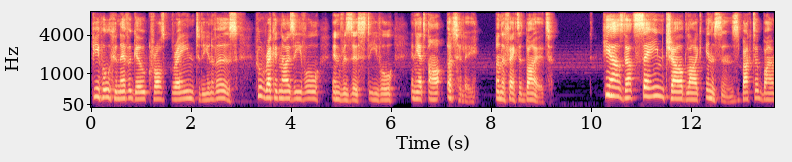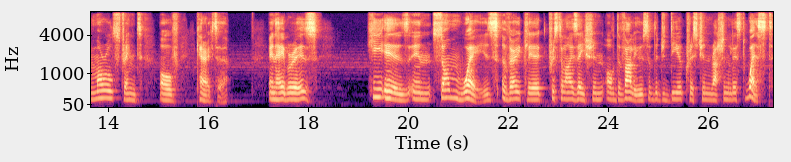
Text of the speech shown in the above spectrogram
people who never go cross-grained to the universe, who recognize evil and resist evil, and yet are utterly unaffected by it. He has that same childlike innocence backed up by a moral strength of character. And Haber is, he is in some ways a very clear crystallization of the values of the Judeo-Christian rationalist West.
